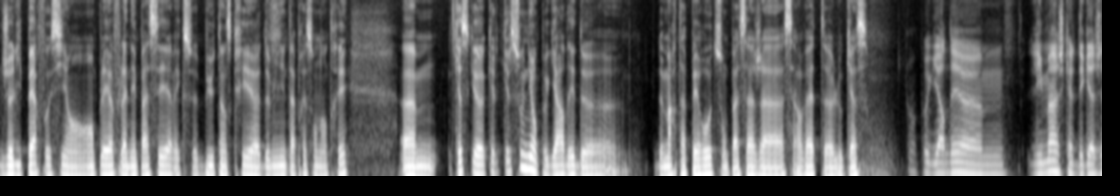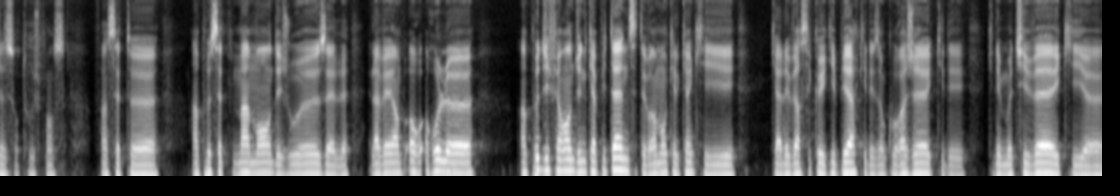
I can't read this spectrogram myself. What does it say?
jolies perfs aussi en, en playoff l'année passée avec ce but inscrit euh, deux minutes après son entrée. Euh, qu'est-ce que, quel, souvenir on peut garder de, de Martha Perrault, de son passage à Servette, euh, Lucas? On peut garder euh, l'image qu'elle dégageait surtout, je pense. Enfin, cette, euh, un peu cette maman des joueuses. Elle, elle avait un rôle un peu différent d'une capitaine. C'était vraiment quelqu'un qui, qui allait vers ses coéquipières, qui les encourageait, qui les, qui les motivait et qui. Euh,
